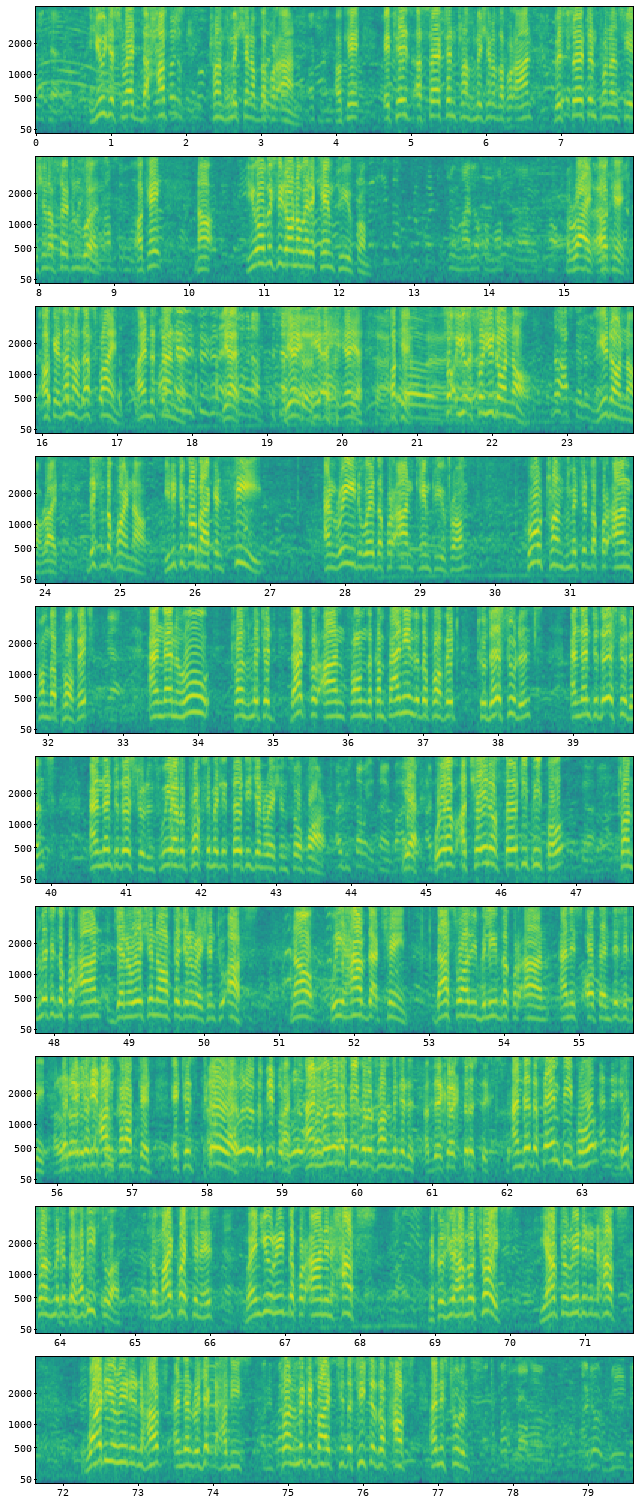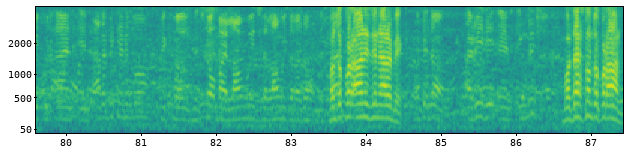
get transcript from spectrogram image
Okay. You just read the Hafs transmission of the Quran. Okay. It is a certain transmission of the Quran with certain pronunciation of certain words. Okay. Now, you obviously don't know where it came to you from. Through my local mosque where I was taught. Right. Okay. Okay. No, no, that's fine. I understand that. the truth. Yeah. I'm not gonna pretend. Yeah, yeah, yeah, yeah. Okay. So you, so you don't know. No, absolutely. You don't know, right? This is the point now. You need to go back and see and read where the Quran came to you from, who transmitted the Quran from the Prophet, Yeah. and then who transmitted that Quran from the companions of the Prophet to their students, and then to their students, and then to their students. We have approximately 30 generations so far. I understand what you're saying, but Yeah, don't- I we have a chain of 30 people transmitting the Quran generation after generation to us. Now we have that chain. That's why we believe the Quran and its authenticity. we That know it the is people. uncorrupted. It is pure. And we know the people Right. who- and we know the people who transmitted it. And their characteristics. And they're the same people who transmitted the hadith to us. So my question is, when you read the Quran in Hafs, because you have no choice, you have to read it in Hafs. Why do you read it in Hafs and then reject the hadith transmitted by the teachers of Hafs and his students? Okay, firstly, um, I don't read the Quran in Arabic anymore because it's not my language, a language that I don't understand. But the Quran is in Arabic. Okay, no, I read it in English. But that's not the Quran.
